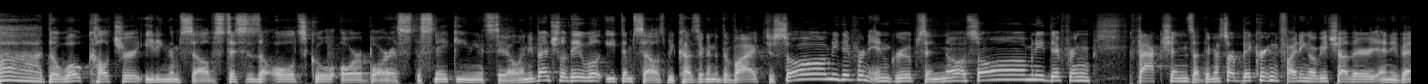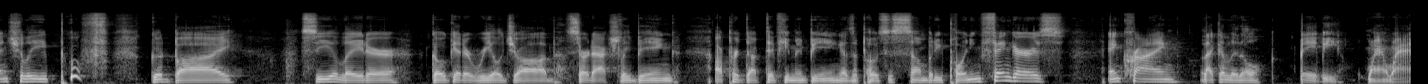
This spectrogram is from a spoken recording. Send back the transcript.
Ah, the woke culture eating themselves. This is the old school Ouroboros, the snake eating its tail, and eventually they will eat themselves because they're going to divide to so many different in groups and no, so many different factions that they're going to start bickering, fighting over each other, and eventually, poof, goodbye see you later, go get a real job, start actually being a productive human being as opposed to somebody pointing fingers and crying like a little baby. Wah wah.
